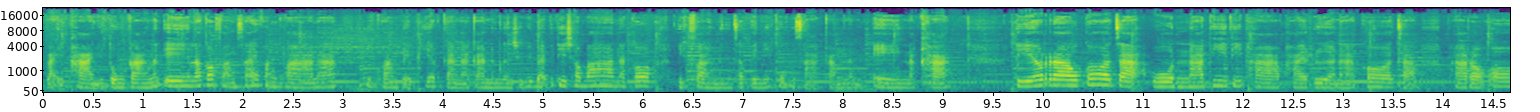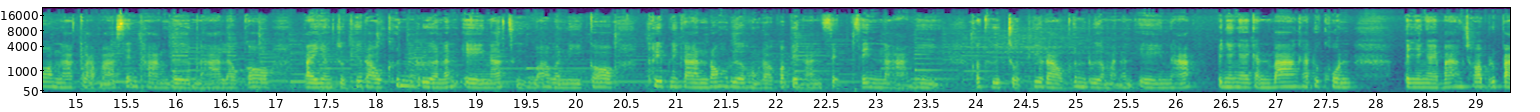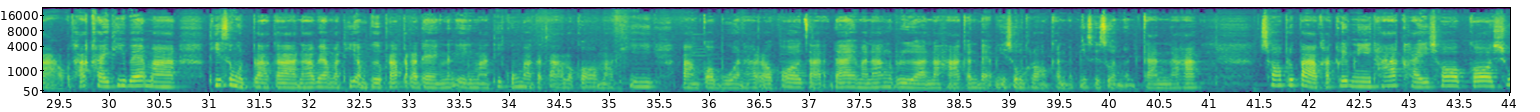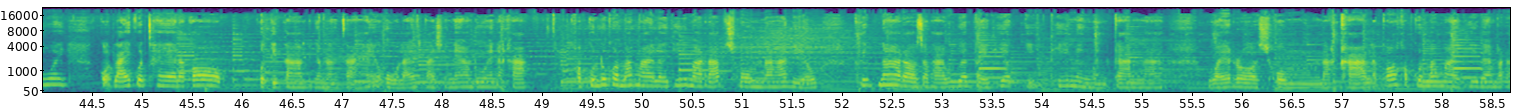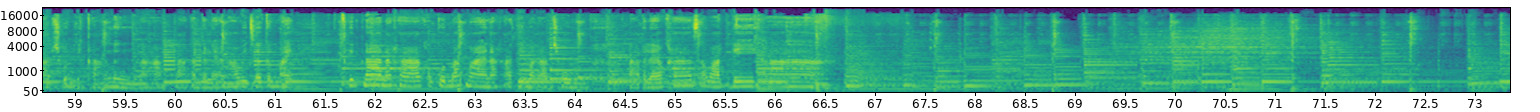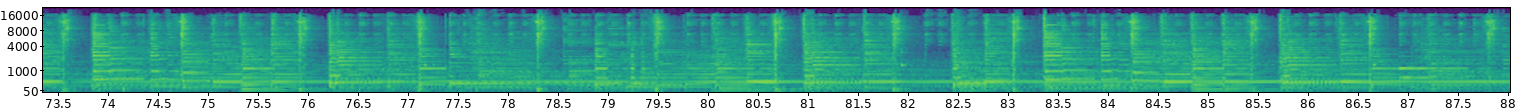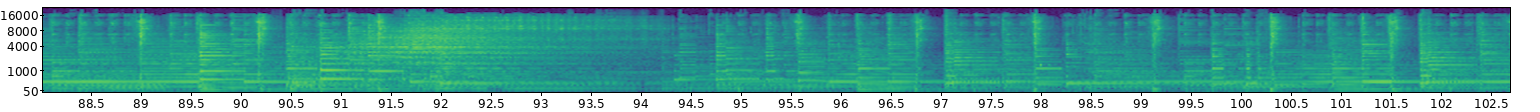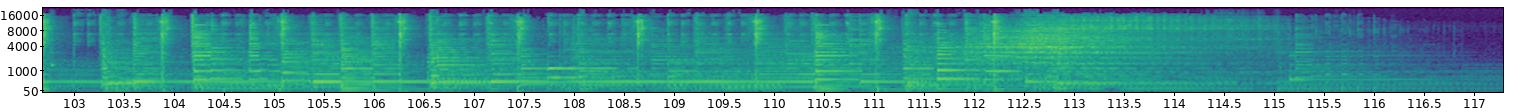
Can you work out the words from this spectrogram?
ไหลผ่านอยู่ตรงกลางนั่นเอง แล้วก็ฝั่งซ้ายฝั่งขวานะมีความเปรียบเทียบกันนะการดำเนินชีวิตแบบวิถีชาวบ้าน แล้วก็อีกฝั่งหนึ่งจะเป็นนิคมอุตสาหกรรมนั่นเองนะคะ เดี๋ยวเราก็จะวนนะพี่ที่พาพายเรือนะ ก็จะพาเราอ้อมนะ กลับมาเส้นทางเดิมนะคะ แล้วก็ไปยังจุดที่เราขึ้นเรือนั่นเองนะ ถือว่าวันนี้ก็ทริปในการล่องเรือของเราก็เป็นอันเสร็จสิ้นนะคะนี่ก็คือจุดที่เราขึ้นเรือมานั่นเองนะคะเป็นยังไงกันบ้างคะทุกคน เป็นยังไงบ้างชอบหรือเปล่า ถ้าใครที่แวะมาที่สมุทรปราการนะแวะมาที่อำเภอพระประแดงนั่นเองมาที่คุ้งบางกระเจ้าแล้วก็มาที่บางกอบัวนะคะเราก็จะได้มานั่งเรือนะคะ กันแบบนี้ชมคลองกันแบบนี้สวยๆเหมือนกันนะคะชอบหรือเปล่าคะคลิปนี้ถ้าใครชอบก็ช่วยกดไลค์กดแชร์ แล้วก็กดติดตามเป็นกำลังใจให้โอไลฟ์สไตล์ชาแนลด้วยนะคะ ขอบคุณทุกคนมากมายเลยที่มารับชมนะคะ เดี๋ยวคลิปหน้าเราจะพาเพื่อนๆไปเที่ยวอีกที่หนึ่งเหมือนกันนะ ไว้รอชมนะคะ แล้วก็ขอบคุณมากมายที่แวะมารับชมอีกครั้งหนึ่งนะคะลากันไปแล้วนะคะไว้เจอกันใหม่คลิปหน้านะคะ ขอบคุณมากมายนะคะ ที่มารับชมลาไปแล้วค่ะ สวัสดีค่ะ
